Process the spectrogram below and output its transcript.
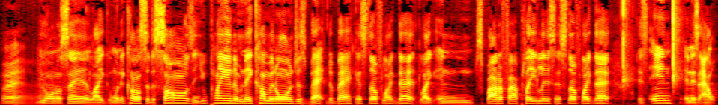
Right. You know what I'm saying? Like when it comes to the songs and you playing them and they coming on just back to back and stuff like that, like in Spotify playlists and stuff like that, it's in and it's out.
